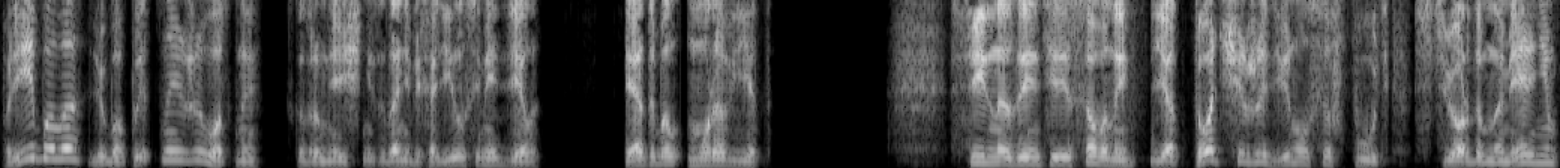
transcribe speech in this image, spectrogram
прибыло любопытное животное, с которым мне еще никогда не приходилось иметь дело. Это был муравьед. Сильно заинтересованный, я тотчас же двинулся в путь с твердым намерением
